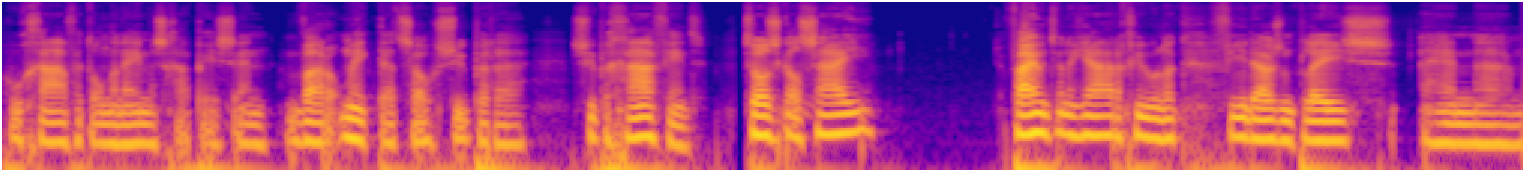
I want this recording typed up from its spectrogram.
hoe gaaf het ondernemerschap is en waarom ik dat zo super, super gaaf vind. Zoals ik al zei, 25-jarig huwelijk, 4000 plays en ehm,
